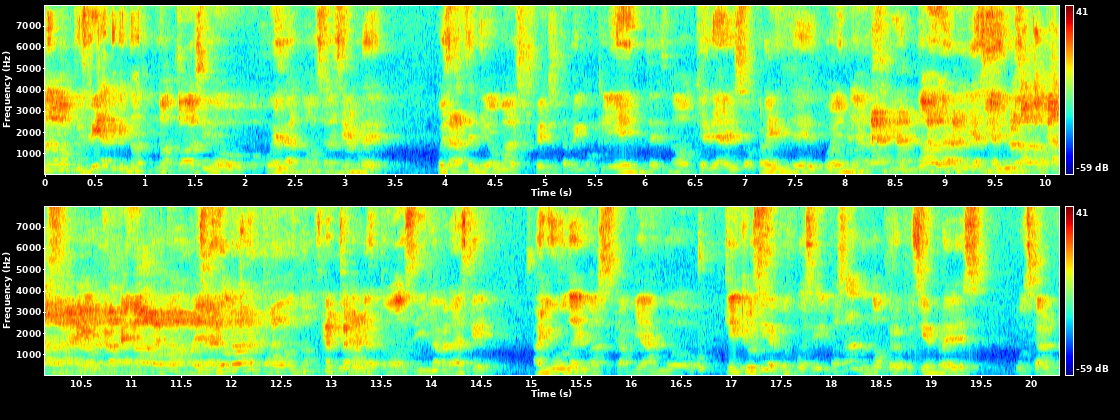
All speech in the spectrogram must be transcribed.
no, no, pues fíjate que no, no todo ha sido hojuelas, ¿no? O sea, siempre pues has tenido malas experiencias también con clientes, ¿no? Que de ahí eso aprendes, buenas. y- no, la realidad es que ayuda. Nos ha tocado, ¿no? O sea, que a todos, ¿no? Que a todos y la verdad es que ayuda y vas cambiando, que inclusive pues puede seguir pasando, ¿no? Pero pues siempre es buscar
